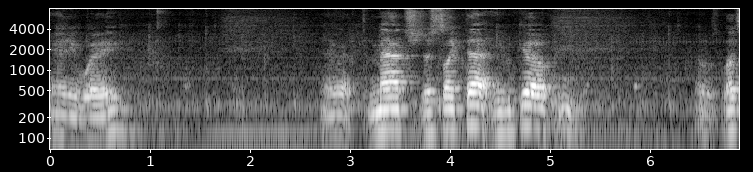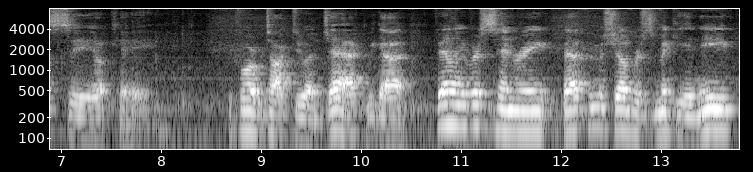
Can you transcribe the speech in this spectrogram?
Anyway. And we got the match just like that. Here we go. Oh, Let's see. Okay. Before we talk to uh, Jack, we got Finlay versus Henry, Beth and Michelle versus Mickey and Eve,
